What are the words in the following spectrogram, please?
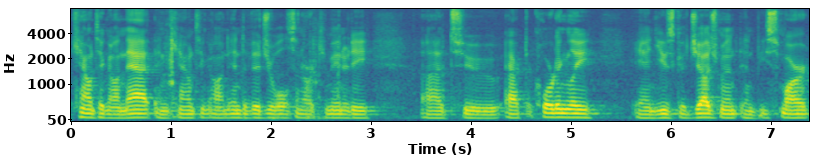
counting on that and counting on individuals in our community uh, to act accordingly and use good judgment and be smart,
